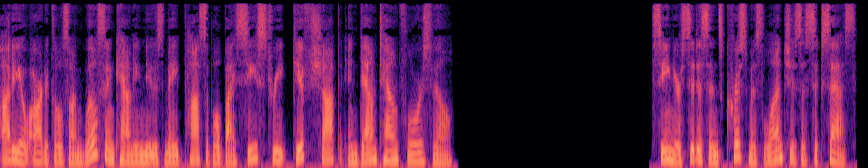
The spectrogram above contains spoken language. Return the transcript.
Audio articles on Wilson County News made possible by C Street Gift Shop in downtown Floresville. Senior Citizens Christmas Lunch is a success.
